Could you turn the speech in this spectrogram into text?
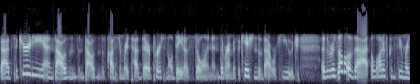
bad security, and thousands and thousands of customers had their personal data stolen, and the ramifications of that were huge. As a result of that, a lot of consumers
